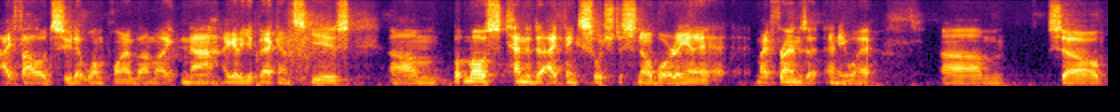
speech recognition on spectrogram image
I followed suit at one point, but I'm like, nah, I got to get back on skis. Um, but most tended to, I think, switch to snowboarding, and I, my friends anyway. Um, so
